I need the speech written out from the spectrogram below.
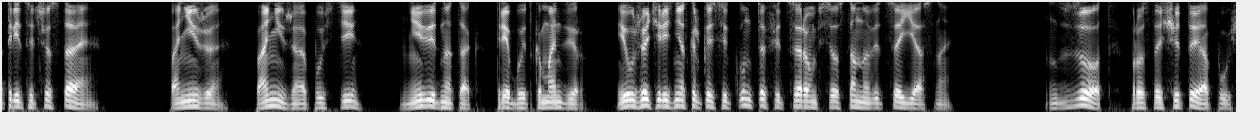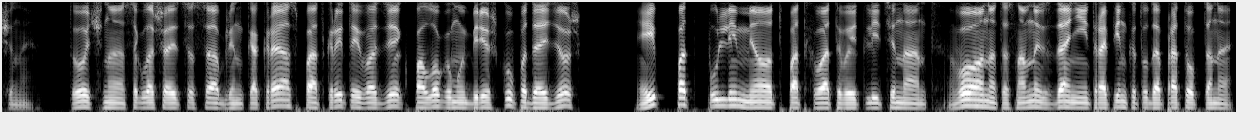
36. Пониже, пониже опусти. Не видно так, требует командир. И уже через несколько секунд офицерам все становится ясно. Дзот, просто щиты опущены. Точно, соглашается Саблин, как раз по открытой воде к пологому бережку подойдешь, и под пулемет подхватывает лейтенант. Вон от основных зданий тропинка туда протоптана.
